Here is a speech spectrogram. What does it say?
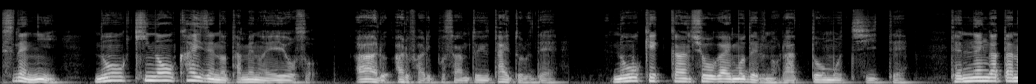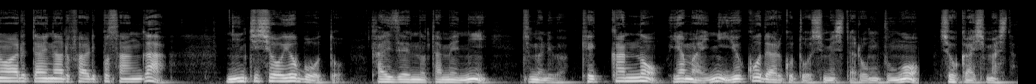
すでに脳機能改善のための栄養素 Rα リポ酸というタイトルで脳血管障害モデルのラットを用いて、天然型のアルタイのアルファリポ酸が認知症予防と改善のために、つまりは血管の病に有効であることを示した論文を紹介しました。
